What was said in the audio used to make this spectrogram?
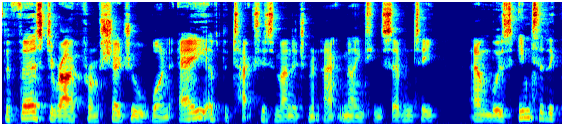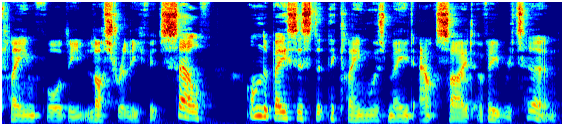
The first derived from Schedule 1A of the Taxes Management Act 1970 and was into the claim for the loss relief itself on the basis that the claim was made outside of a return.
